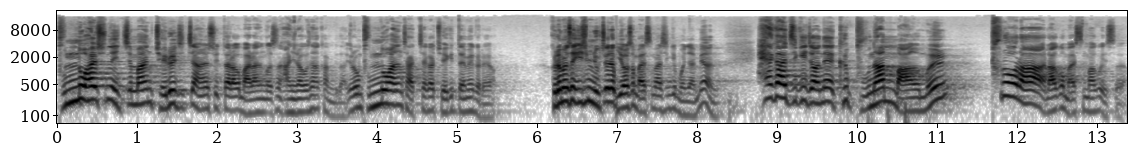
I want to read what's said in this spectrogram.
분노할 수는 있지만 죄를 짓지 않을 수 있다라고 말하는 것은 아니라고 생각합니다. 여러분, 분노하는 자체가 죄이기 때문에 그래요. 그러면서 26절에 이어서 말씀하신 게 뭐냐면 해가 지기 전에 그 분한 마음을 풀어라라고 말씀하고 있어요.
